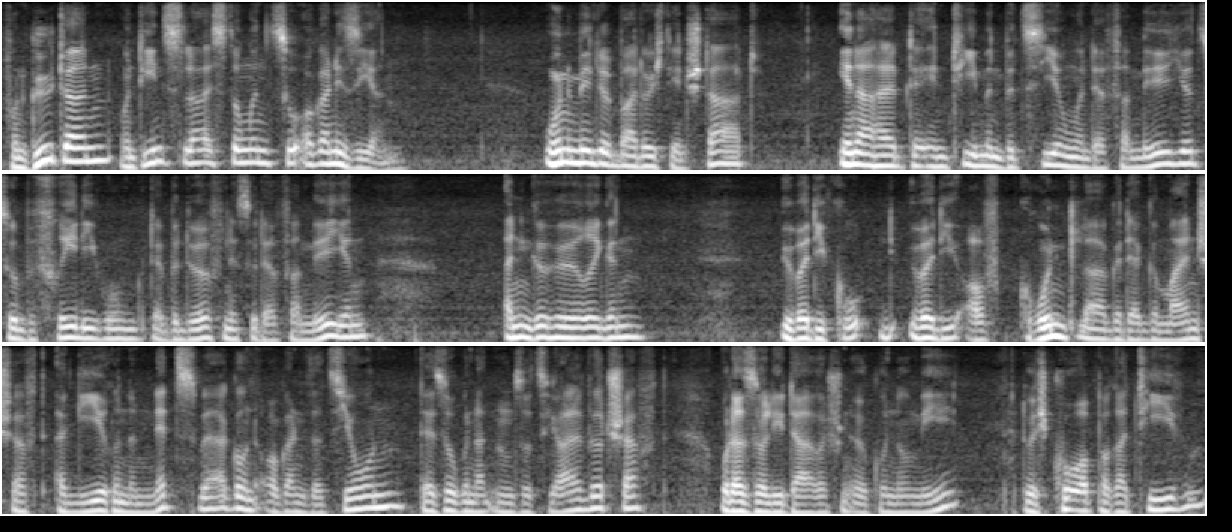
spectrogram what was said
von Gütern und Dienstleistungen zu organisieren. Unmittelbar durch den Staat, innerhalb der intimen Beziehungen der Familie zur Befriedigung der Bedürfnisse der Familienangehörigen, über die, über die auf Grundlage der Gemeinschaft agierenden Netzwerke und Organisationen der sogenannten Sozialwirtschaft oder solidarischen Ökonomie, durch Kooperativen,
